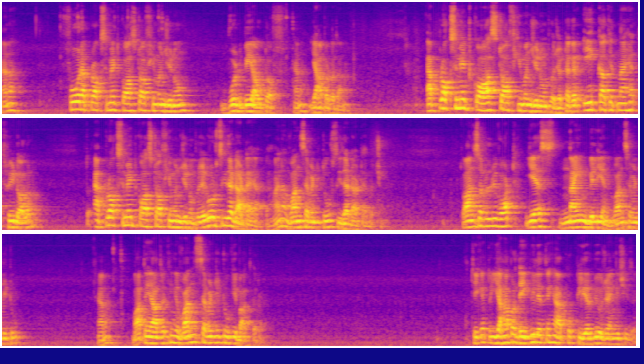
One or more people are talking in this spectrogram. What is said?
है ना? Four approximate cost of human genome would be out of है ना? यहाँ पर बताना। Approximate cost of human genome project अगर एक का कितना है? थ्री डॉलर तो approximate cost of human genome project वो सीधा डाटा है आपका, है ना? 172 सीधा डाटा है बच्चों। तो answer will be what yes 9 billion 172 है ना? बातें याद रखेंगे 172 की बात कर रहे हैं। ठीक है? तो यहाँ पर देख भी लेते हैं, आपको क्लियर भी हो जाएँगी चीज़ें।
